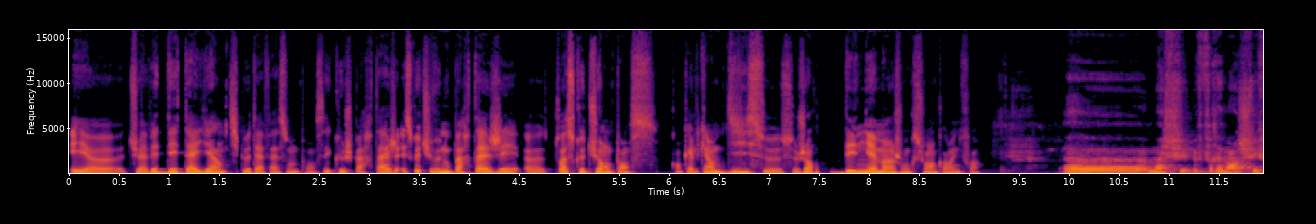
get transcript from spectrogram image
Et tu avais détaillé un petit peu ta façon de penser que je partage. Est-ce que tu veux nous partager, toi, ce que tu en penses quand quelqu'un dit ce, ce genre d'énième injonction, encore une fois? Euh, moi, je suis vraiment, je suis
